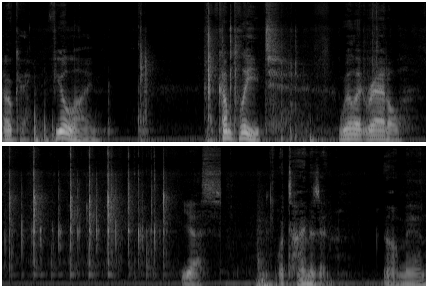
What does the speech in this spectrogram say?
Okay, fuel line. Complete. Will it rattle? Yes. What time is it? Oh man.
